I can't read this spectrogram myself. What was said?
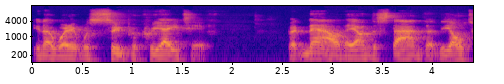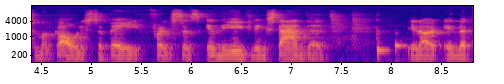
you know, where it was super creative. But now they understand that the ultimate goal is to be, for instance, in the Evening Standard, you know, in the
